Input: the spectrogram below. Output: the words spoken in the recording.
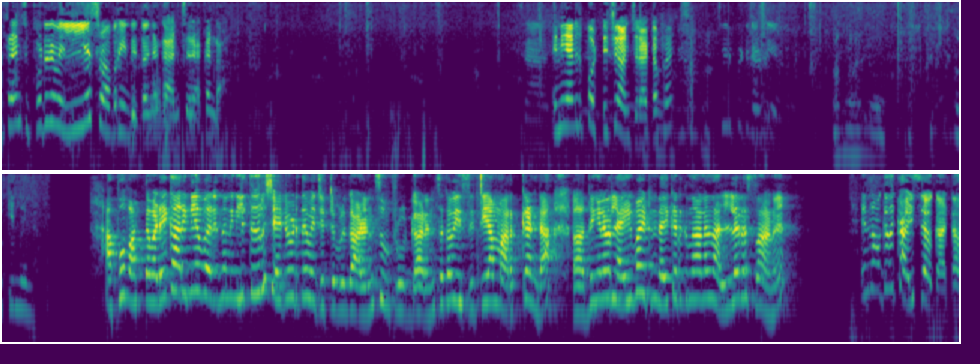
ഫ്രണ്ട്സ് ഇപ്പോൾ ഒരു വലിയ സ്ട്രോബെറി ഉണ്ട് കേട്ടോ ഞാൻ കാണിച്ചു തരാം. കണ്ടോ? ഇനി ഞാനിത് പൊട്ടിച്ച് കാണിച്ചു തരാം കേട്ടോ ഫ്രണ്ട്സ് നോക്കിയില്ലല്ലോ അപ്പോൾ വട്ടവടയൊക്കെ ആരെങ്കിലും വരുന്നുണ്ടെങ്കിൽ തീർച്ചയായിട്ടും ഇവിടുത്തെ വെജിറ്റബിൾ ഗാർഡൻസും ഫ്രൂട്ട് ഗാർഡൻസ് ഒക്കെ വിസിറ്റ് ചെയ്യാൻ മറക്കണ്ട. അതിങ്ങനെ ലൈവായിട്ട് ഉണ്ടായി കിടക്കുന്നതാണ് നല്ല രസമാണ്. ഇനി നമുക്കിത് കഴിച്ചു നോക്കാം കേട്ടോ.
